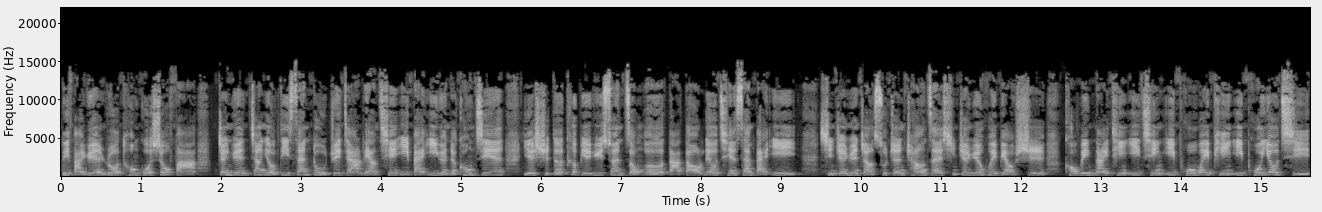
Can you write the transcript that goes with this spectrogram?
立法院若通过修法，政院将有第三度追加两千一百亿元的空间，也使得特别预算总额达到六千三百亿。行政院长苏贞昌在行政院会表示，COVID-19 疫情一波未平，一波又起，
